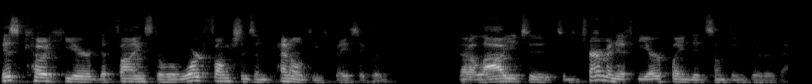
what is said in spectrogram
This code here defines the reward functions and penalties, basically that allow you to, to determine if the airplane did something good or bad.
